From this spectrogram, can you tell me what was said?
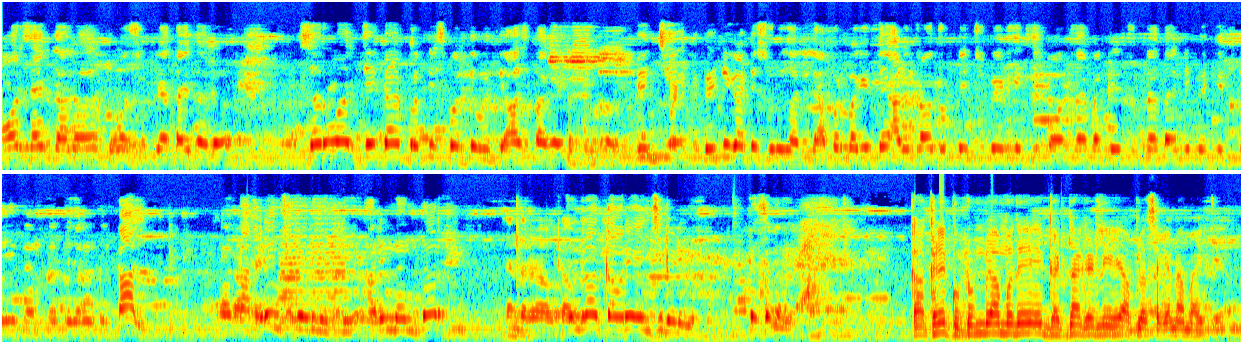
पवार साहेब झालं किंवा सुप्रियाताई झालं सर्व जे काय प्रतिस्पर्धी होते आजतागायत त्यांची भेटीगाठी सुरू झालेली. आपण बघितले अनंतराव थोपटेंची भेट घेतली पवार साहेबांनी सुप्रियाताईंनी भेट घेतली नंतर त्याच्यानंतर काल काकडेंची भेट घेतली आणि नंतर चंद्रराव चंद्रराव तावरे यांची भेट घेतली. कसं बघा काकडे कुटुंबियामध्ये एक घटना घडली हे आपल्या सगळ्यांना माहिती आहे.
